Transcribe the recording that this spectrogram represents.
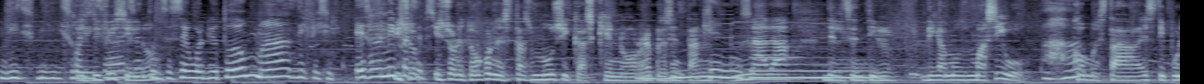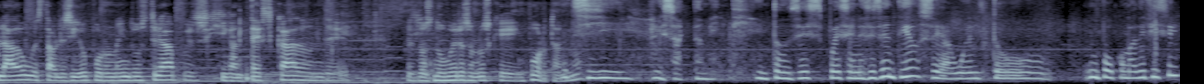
vis- visualizarse, difícil, ¿no? entonces se volvió todo más difícil. Esa es mi Y, so- percepción. y sobre todo con estas músicas que no representan que no nada son- del sentir, digamos, masivo, Ajá. como está estipulado o establecido por una industria pues, gigantesca donde pues, los números son los que importan. ¿no? Sí, exactamente. Entonces, pues en ese sentido se ha vuelto un poco más difícil,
